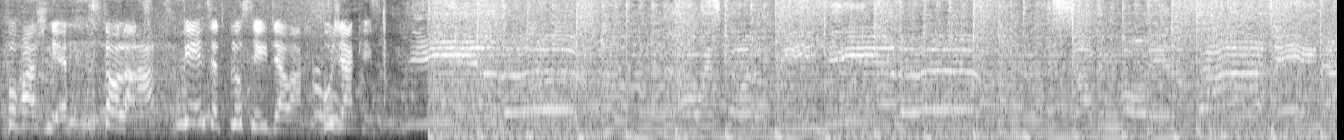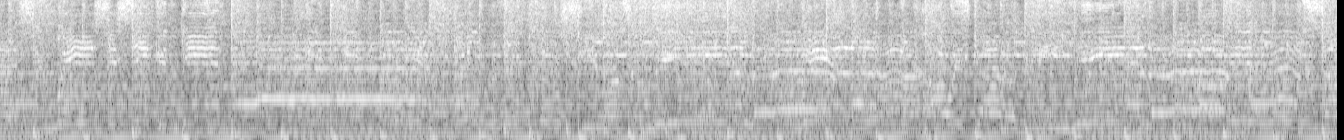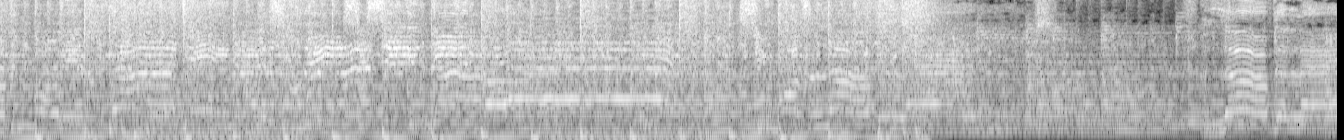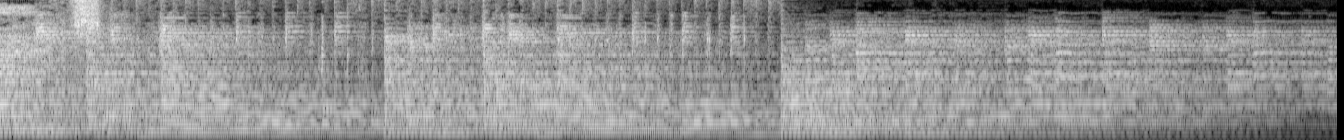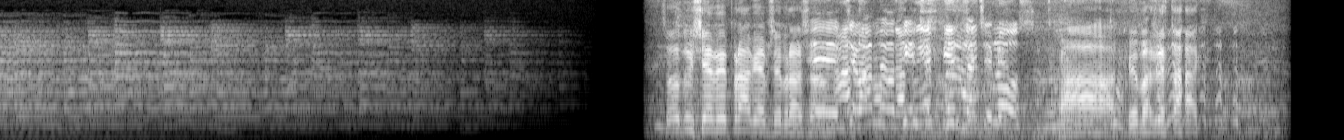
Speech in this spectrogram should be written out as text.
poważnie. 100 lat. 500 plus niech działa. Buziaki. Co tu się wyprawia, przepraszam? Yy, działamy o 500 500 ciebie. Aha, chyba, że tak.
